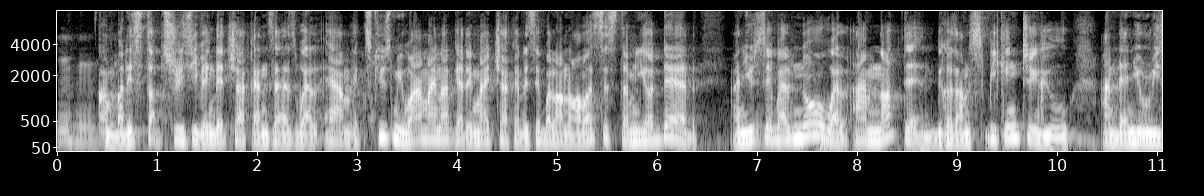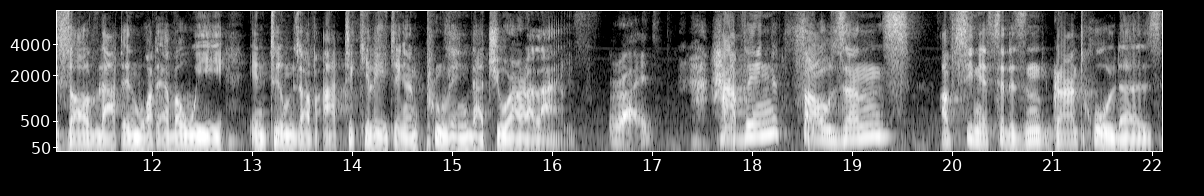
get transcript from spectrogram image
Somebody stops receiving the check and says, Well, um, excuse me, why am I not getting my check? And they say, Well, on our system, you're dead. And you say, Well, no, well, I'm not dead because I'm speaking to you. And then you resolve that in whatever way in terms of articulating and proving that you are alive Right. having thousands of senior citizen grant holders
